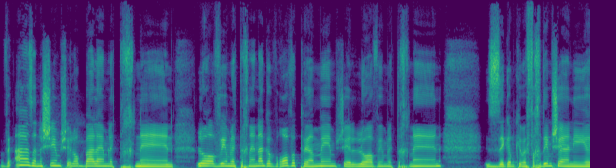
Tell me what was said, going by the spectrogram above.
ואז אנשים שלא בא להם לתכנן, לא אוהבים לתכנן, אגב, רוב הפעמים שלא אוהבים לתכנן, זה גם כי מפחדים שאני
